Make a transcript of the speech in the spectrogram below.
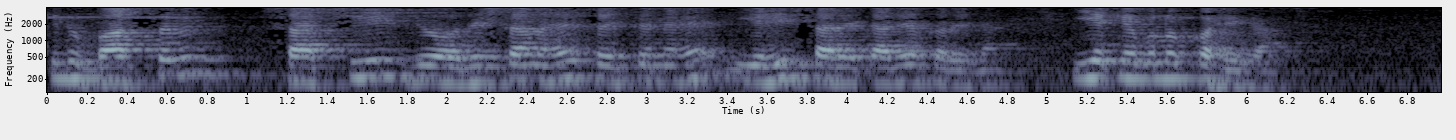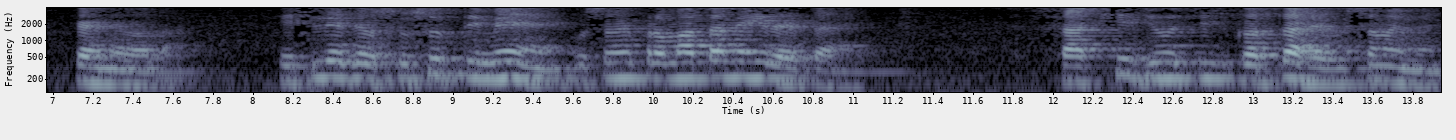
किंतु वास्तविक साक्षी जो अधिष्ठान है, चैतन्य है, यही सारे कार्य करेगा। ये केवल कहेगा, कहने वाला। इसलिए जब सुसुप्ति में, उस समय प्रमाता नहीं रहता है। साक्षी जो चीज़ करता है उस समय में,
